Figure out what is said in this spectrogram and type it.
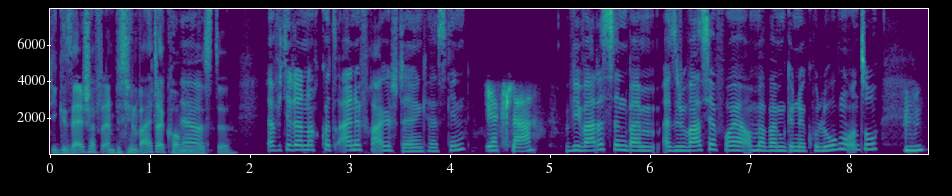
die Gesellschaft ein bisschen weiterkommen ja. müsste. Darf ich dir dann noch kurz eine Frage stellen, Kerstin? Ja, klar. Wie war das denn beim, also du warst ja vorher auch mal beim Gynäkologen und so. Mhm.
